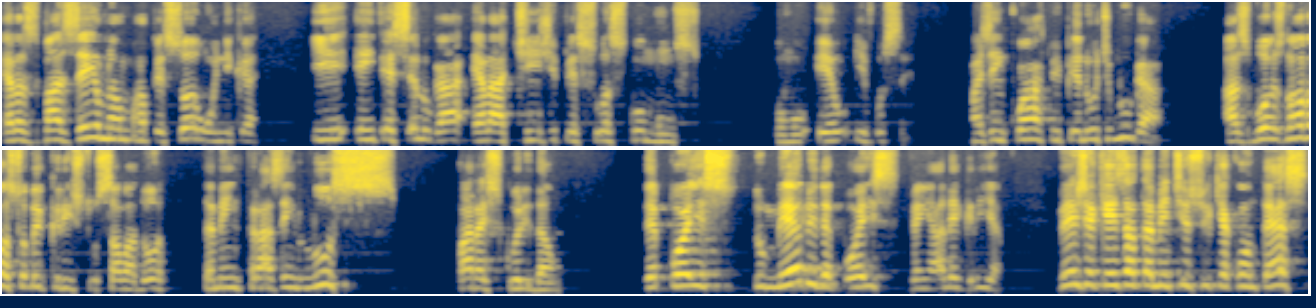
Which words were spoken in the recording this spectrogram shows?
elas baseiam numa pessoa única e, em terceiro lugar, ela atinge pessoas comuns, como eu e você. Mas em quarto e penúltimo lugar, as boas novas sobre Cristo, Salvador, também trazem luz para a escuridão. Depois do medo e depois vem a alegria. Veja que é exatamente isso que acontece.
